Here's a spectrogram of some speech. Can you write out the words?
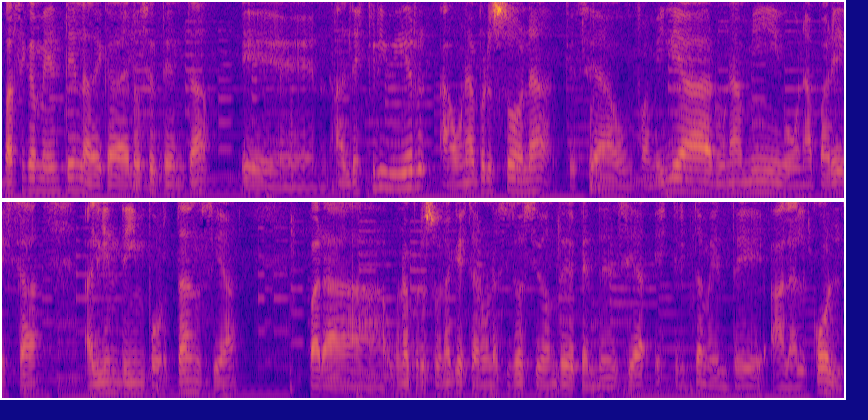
básicamente en la década de los 70 al describir a una persona que sea un familiar, un amigo, una pareja, alguien de importancia para una persona que está en una situación de dependencia estrictamente al alcohol,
